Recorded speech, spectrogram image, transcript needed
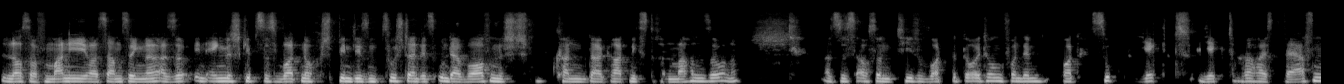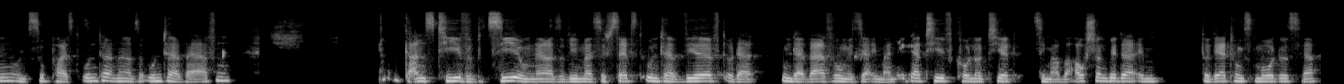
Loss of Money or something. Ne? Also in Englisch gibt es das Wort noch, ich bin diesem Zustand jetzt unterworfen, ich kann da gerade nichts dran machen. So, ne? Also es ist auch so eine tiefe Wortbedeutung von dem Wort Subjekt. Jektere heißt werfen und Sub heißt unter, ne? also unterwerfen. Ganz tiefe Beziehung, ne? also wie man sich selbst unterwirft oder Unterwerfung ist ja immer negativ konnotiert, sind wir aber auch schon wieder im Bewertungsmodus. Ja.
